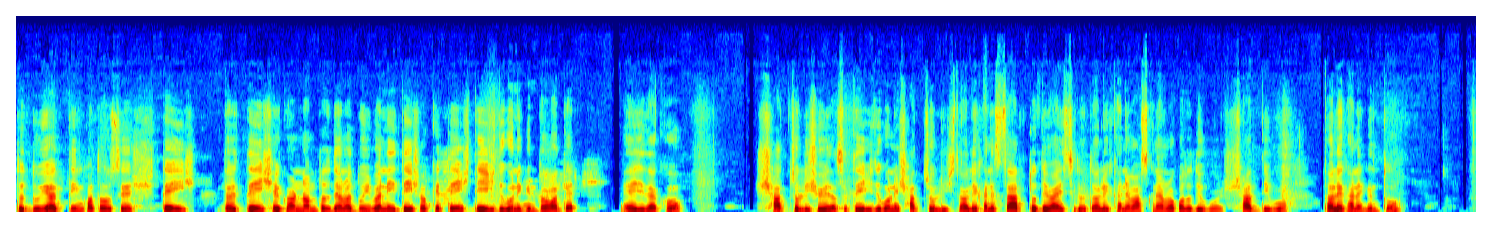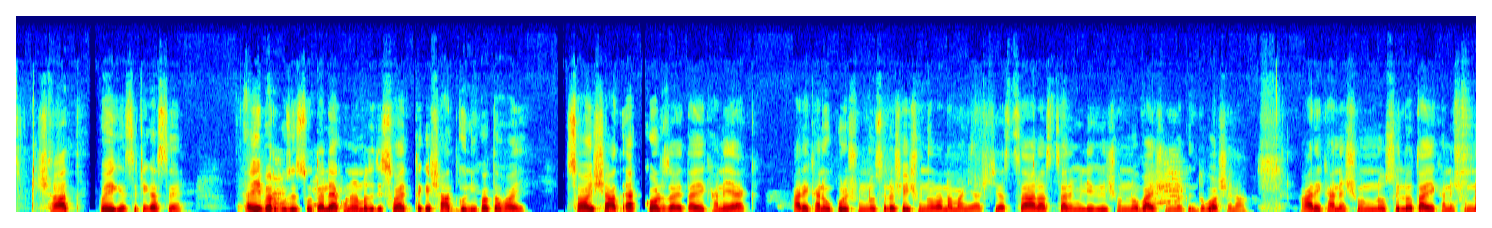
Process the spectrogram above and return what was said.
তো দুই আর তিন কত হচ্ছে? তেইশ। তাহলে তেইশের ঘরের নামটা যদি আমরা দুই বানাই, তেইশ অক্ষে তেইশ তেইশ দুগুণে কিন্তু আমাদের, এই যে দেখো, সাতচল্লিশ হয়ে যাচ্ছে, তেইশ দুগুণে সাতচল্লিশ। তাহলে এখানে চার তো দেওয়াই ছিল, তাহলে এখানে মাঝখানে আমরা কত দিব? সাত দিব। তাহলে এখানে কিন্তু সাত হয়ে গেছে, ঠিক আছে? এইবার বুঝেছ, তাহলে এখন আমরা যদি ছয়ের থেকে সাত গুণি কত হয়? ছয়, সাত, এক কর যায়, তাই এখানে এক। আর এখানে উপরে শূন্য ছিল, সেই শূন্য নামানি আসছে। আর চার আর চার মিলে গেলে শূন্য, বাই শূন্য কিন্তু বসে না। আর এখানে শূন্য ছিল তাই এখানে শূন্য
